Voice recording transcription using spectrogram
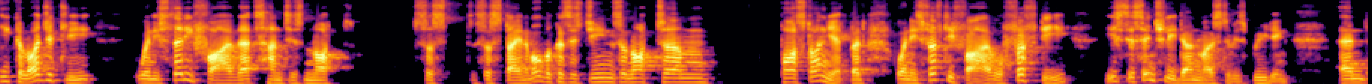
ecologically, when he's 35, that hunt is not sus- sustainable because his genes are not um, passed on yet. But when he's 55 or 50, he's essentially done most of his breeding, and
